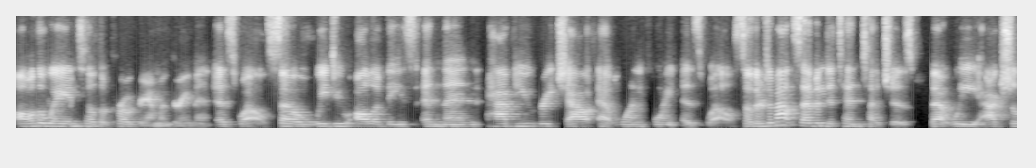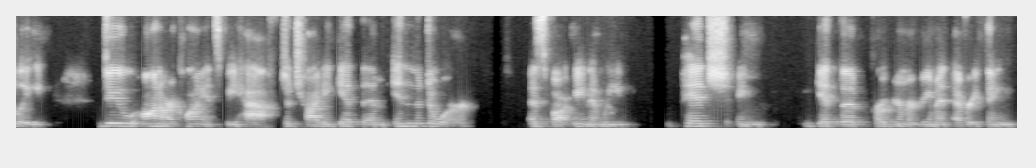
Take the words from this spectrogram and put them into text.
all the way until the program agreement as well. So we do all of these and then have you reach out at one point as well. So there's about seven to 10 touches that we actually do on our client's behalf to try to get them in the door as far, you know, we pitch and get the program agreement, everything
